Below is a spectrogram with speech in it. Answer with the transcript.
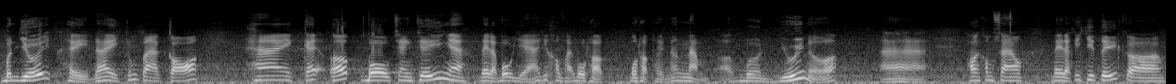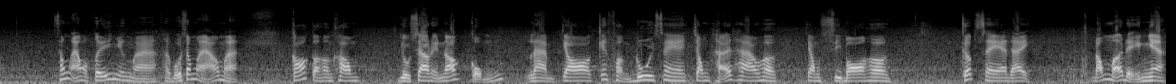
bên dưới thì đây chúng ta có hai cái ốp bô trang trí nha. Đây là bô giả chứ không phải bô thật. Bô thật thì nó nằm ở bên dưới nữa. À thôi không sao. Đây là cái chi tiết uh, sống ảo một tí nhưng mà thời buổi sống ảo mà có còn hơn không? Dù sao thì nó cũng làm cho cái phần đuôi xe trong thể thao hơn, trong xì bo hơn. Cốp xe đây, đóng mở điện nha.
